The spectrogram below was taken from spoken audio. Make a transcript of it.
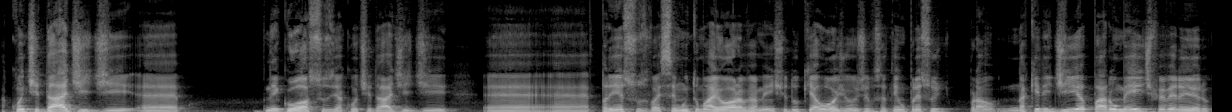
a, quantidade de é, negócios e a quantidade de é, é, preços vai ser muito maior, obviamente, do que é hoje. Hoje você tem um preço pra, naquele dia para o mês de fevereiro.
